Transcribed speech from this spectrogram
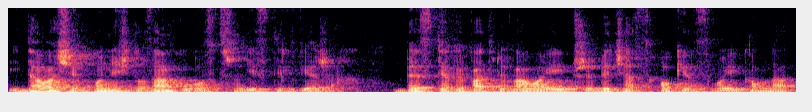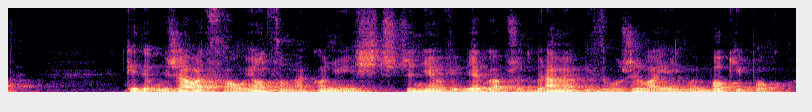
i dała się ponieść do zamku o strzelistych wieżach. Bestia wypatrywała jej przybycia z okien swojej komnaty. Kiedy ujrzała cwałującą na koniu jeźdźczynię, wybiegła przed bramę i złożyła jej głęboki pokój.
